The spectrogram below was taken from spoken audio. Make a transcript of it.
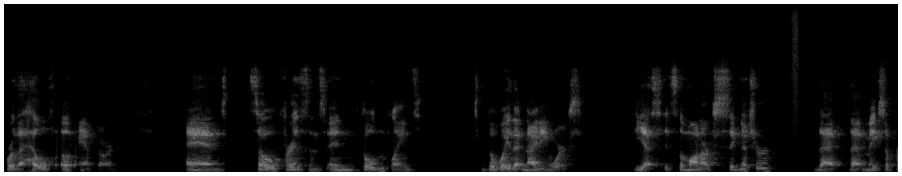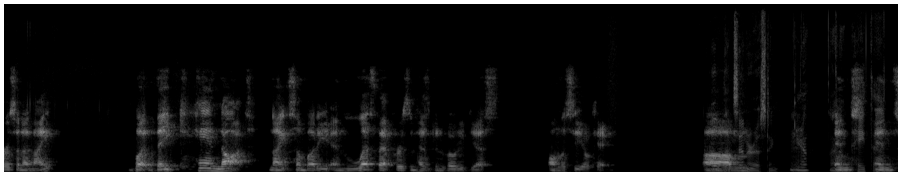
for the health of Amtgard? And so, for instance, in Golden Plains, the way that knighting works, yes, it's the monarch's signature that that makes a person a knight, but they cannot knight somebody unless that person has been voted yes on the COK. Oh, that's Um, interesting. Yeah. I and hate that. and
